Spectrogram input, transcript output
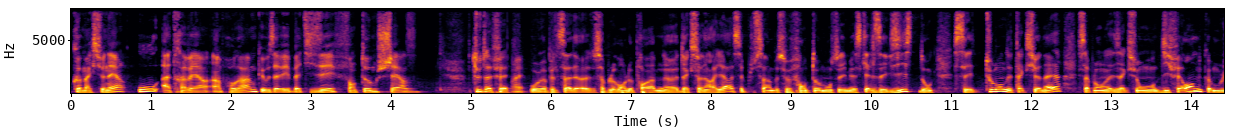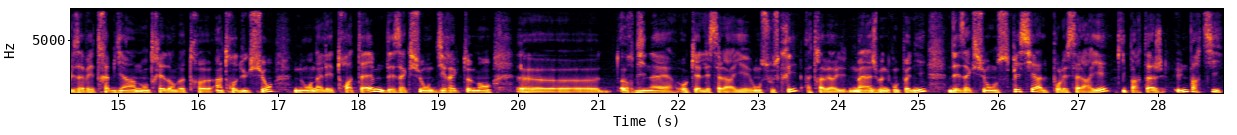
comme actionnaires ou à travers un programme que vous avez baptisé Phantom Shares? Tout à fait. On appelle ça euh, simplement le programme d'actionnariat. C'est plus simple que fantôme, on se dit mais est-ce qu'elles existent? Donc c'est tout le monde est actionnaire. Simplement on a des actions différentes, comme vous les avez très bien montré dans votre introduction. Nous on a les trois thèmes des actions directement euh, ordinaires auxquelles les salariés ont souscrit à travers une management company, des actions spéciales pour les salariés qui partagent une partie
